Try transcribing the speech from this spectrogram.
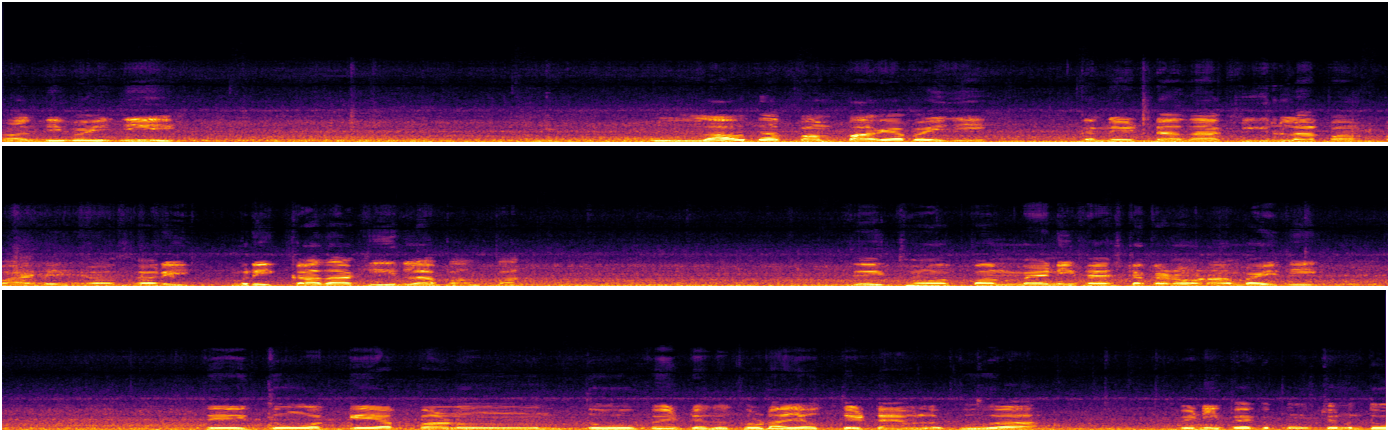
ਹਾਂਜੀ ਬਾਈ ਜੀ। ਲਵ ਦਾ ਪੰਪ ਆ ਗਿਆ ਬਾਈ ਜੀ, ਕੈਨੇਡਾ ਦਾ ਅਖੀਰਲਾ ਪੰਪ ਆ ਇਹ ਸੌਰੀ ਅਮਰੀਕਾ ਦਾ ਅਖੀਰਲਾ ਪੰਪ ਆ। ਤੇ ਇਥੋਂ ਆਪਾਂ ਮੈਨੀਫੈਸਟ ਕਢਾਉਣਾ ਬਾਈ ਜੀ। ਤੇ ਇਤੋਂ ਅੱਗੇ ਆਪਾਂ ਨੂੰ 2 ਘੰਟੇ ਤੋਂ ਥੋੜਾ ਜਿਹਾ ਉੱਤੇ ਟਾਈਮ ਲੱਗੂਗਾ। ਵਿਨੀਪੈਗ ਪਹੁੰਚਣ ਨੂੰ 2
